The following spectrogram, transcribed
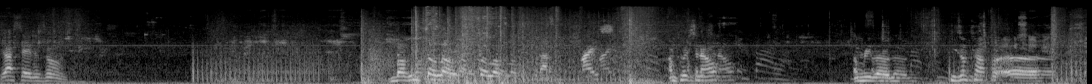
Y'all stay in the zone. Bro, he's so low. He's so low. Nice. I'm pushing out. I'm reloading. He's on top of, uh...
